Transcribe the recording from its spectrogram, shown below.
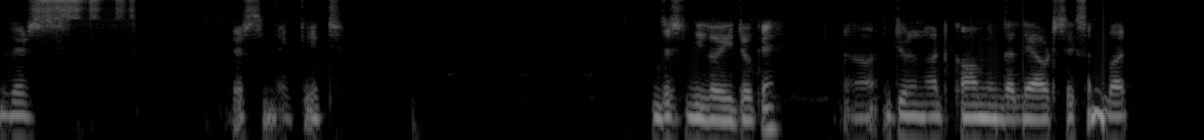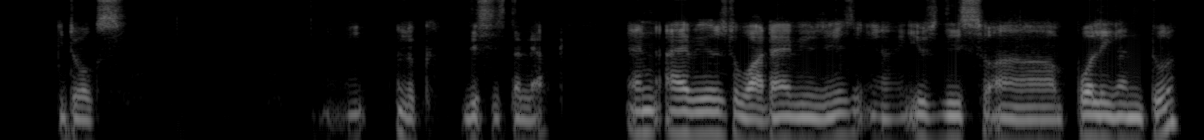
Let's let's make it just below it okay? Uh, it will not come in the layout section but it works. Uh, look this is the layout and I have used what I have used is uh, use this uh, polygon tool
